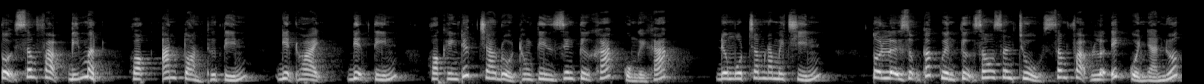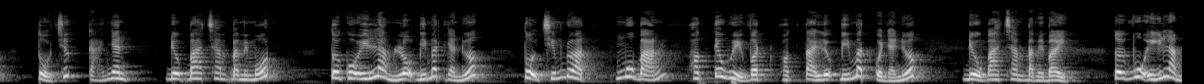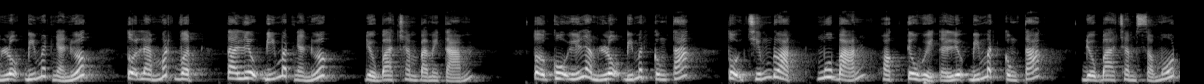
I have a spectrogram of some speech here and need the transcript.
tội xâm phạm bí mật hoặc an toàn thư tín, điện thoại, điện tín hoặc hình thức trao đổi thông tin riêng tư khác của người khác. Điều 159, tội lợi dụng các quyền tự do dân chủ xâm phạm lợi ích của nhà nước, tổ chức cá nhân. Điều 331, tội cố ý làm lộ bí mật nhà nước, tội chiếm đoạt, mua bán hoặc tiêu hủy vật hoặc tài liệu bí mật của nhà nước. Điều 337, tội vô ý làm lộ bí mật nhà nước, tội làm mất vật, tài liệu bí mật nhà nước. Điều 338, tội cố ý làm lộ bí mật công tác, tội chiếm đoạt, mua bán hoặc tiêu hủy tài liệu bí mật công tác, điều 361.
